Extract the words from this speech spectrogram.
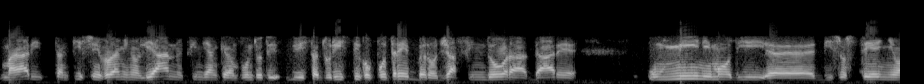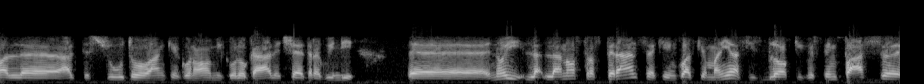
magari tantissimi problemi non li hanno e quindi anche da un punto di vista turistico potrebbero già fin d'ora dare un minimo di, eh, di sostegno al, al tessuto anche economico locale, eccetera. Quindi eh, noi la, la nostra speranza è che in qualche maniera si sblocchi questa impasse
